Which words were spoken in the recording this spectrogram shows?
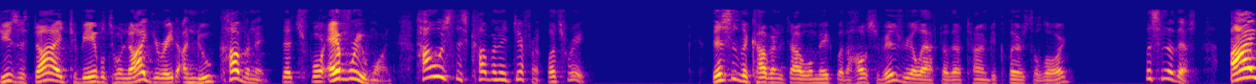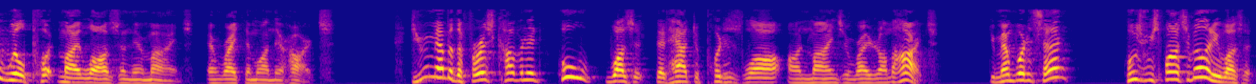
Jesus died to be able to inaugurate a new covenant that's for everyone. How is this covenant different? Let's read. This is the covenant I will make with the house of Israel after that time, declares the Lord. Listen to this. I will put my laws in their minds and write them on their hearts. Do you remember the first covenant? Who was it that had to put his law on minds and write it on the hearts? You remember what it said? Whose responsibility was it?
